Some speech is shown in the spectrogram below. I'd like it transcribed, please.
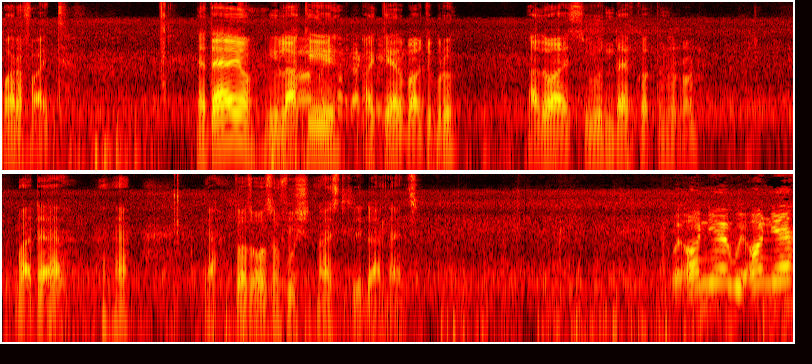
what a fight. Nathaniel, you lucky I care about you, bro. Otherwise, you wouldn't have gotten the rod. But uh, yeah, it was awesome fish. Nicely done, Nats. We're on ya, we're on ya.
